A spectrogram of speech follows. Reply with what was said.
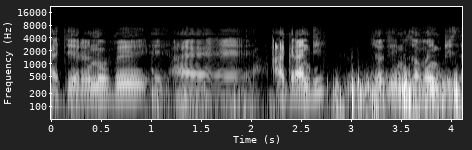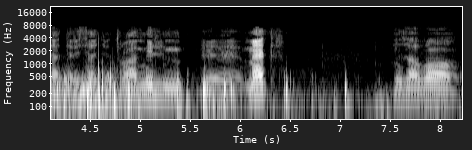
a été rénovée et agrandie. Aujourd'hui, nous avons une piste d'atterrissage de 3000 euh, mètres. Nous avons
